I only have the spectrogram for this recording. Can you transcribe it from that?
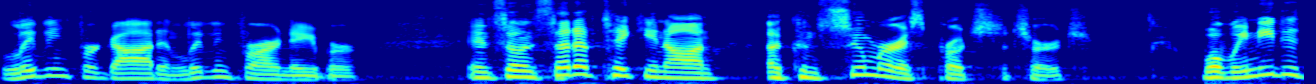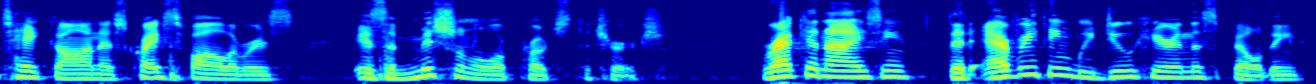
living for God and living for our neighbor. And so instead of taking on a consumerist approach to church, what we need to take on as Christ followers is a missional approach to church, recognizing that everything we do here in this building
